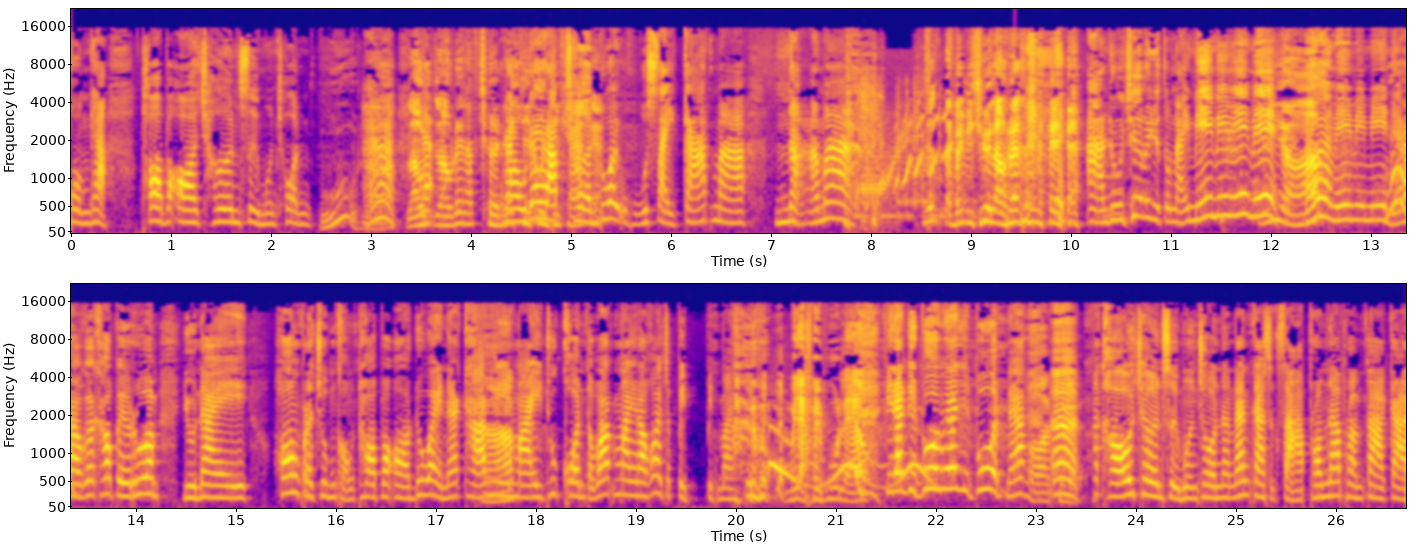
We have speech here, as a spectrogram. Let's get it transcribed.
คมค่ะทปอเชิญสื่อมวลชนอู้อ่าเราและเราได้รับเชิญหมเราที่ได้คุณรับพี่แคทเชิญนี่ด้วยโอ้โหใส่การ์ดมาหนามาก แต่ไม่มีชื่อเรานะข้างในอะอ่านดูชื่อเราอยู่ตรงไหนมีมีมีมีมีเหรอเออมีมีมีเดี๋ยวเราก็เข้าไปร่วมอยู่ใน ห้องประชุมของทปอด้วยนะคะ มีไมค์ทุกคนแต่ว่าไมค์เราก็อาจจะปิดปิดไมค์ไม่อยากให้พูดแล้ว พี่นัทหยุดพูดพี่นัทหยุดพูดนะพอเถเออะอเขาเชิญสื่อมวลชนทางด้านการศึกษาพร้อมหน้าพร้อมตากัน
